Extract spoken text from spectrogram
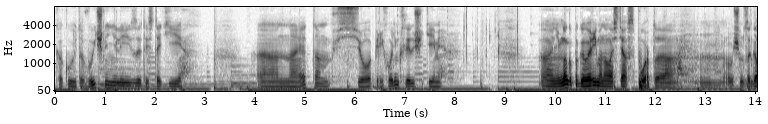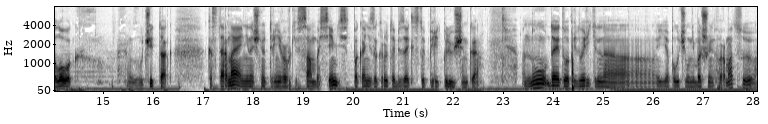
какую-то вычленили из этой статьи. А на этом все. Переходим к следующей теме. А, немного поговорим о новостях спорта. В общем, заголовок звучит так. Косторная не начнет тренировки с самбо-70, пока не закроют обязательства перед Плющенко. Ну, до этого предварительно я получил небольшую информацию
